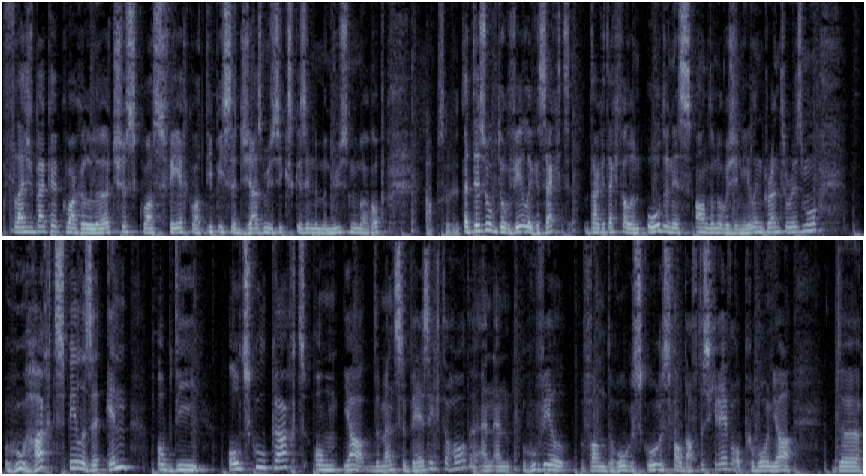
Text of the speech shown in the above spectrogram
flashbacken qua geluidjes, qua sfeer, qua typische jazzmuziekjes in de menus, noem maar op. Absoluut. Het is ook door velen gezegd dat het echt wel een ode is aan de originele Gran Turismo. Hoe hard spelen ze in op die oldschool kaart om ja, de mensen bij zich te houden? En, en hoeveel van de hoge scores valt af te schrijven op gewoon ja, de...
